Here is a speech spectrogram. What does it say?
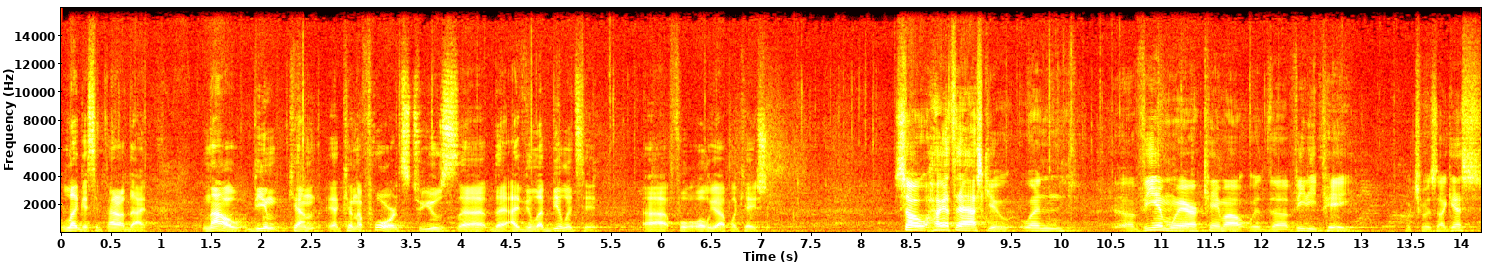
legacy paradigm. Now, Veeam can, uh, can afford to use uh, the availability uh, for all your applications. So I have to ask you, when uh, VMware came out with uh, VDP, which was, I guess,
